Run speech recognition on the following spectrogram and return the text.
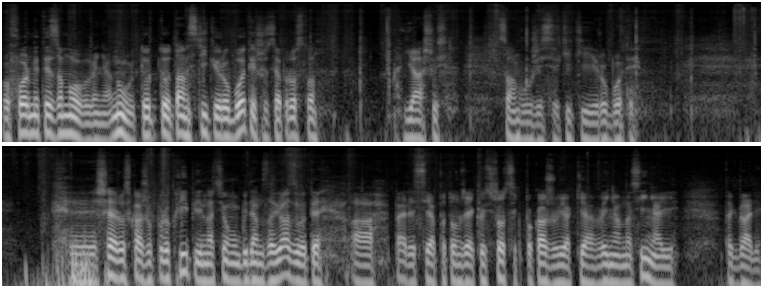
оформити замовлення. Ну, тобто там стільки роботи, що це просто я щось сам в ужасі, скільки її роботи. Е, Ще розкажу про кліп і на цьому будемо зав'язувати, а перець я потім вже якось шоцик покажу, як я виняв насіння і так далі.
